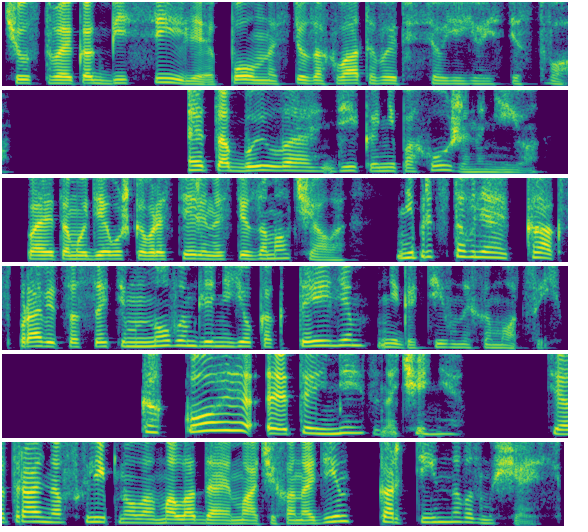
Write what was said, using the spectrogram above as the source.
чувствуя, как бессилие полностью захватывает все ее естество. Это было дико не похоже на нее, поэтому девушка в растерянности замолчала, не представляя, как справиться с этим новым для нее коктейлем негативных эмоций. «Какое это имеет значение?» Театрально всхлипнула молодая мачеха Надин, картинно возмущаясь.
